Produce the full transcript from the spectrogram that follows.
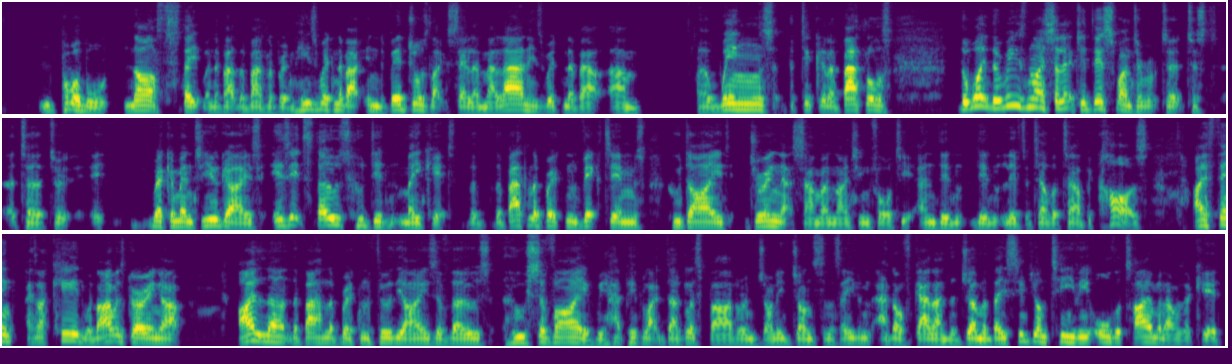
probable last statement about the Battle of Britain. He's written about individuals like Sailor Malan. He's written about um, uh, wings, particular battles. The way, the reason I selected this one to to to uh, to, to it, recommend to you guys is it's those who didn't make it the the battle of britain victims who died during that summer 1940 and didn't didn't live to tell the tale because i think as a kid when i was growing up I learnt the Battle of Britain through the eyes of those who survived. We had people like Douglas Bader and Johnny Johnson, and even Adolf Galland, the German. They seemed to be on TV all the time when I was a kid.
